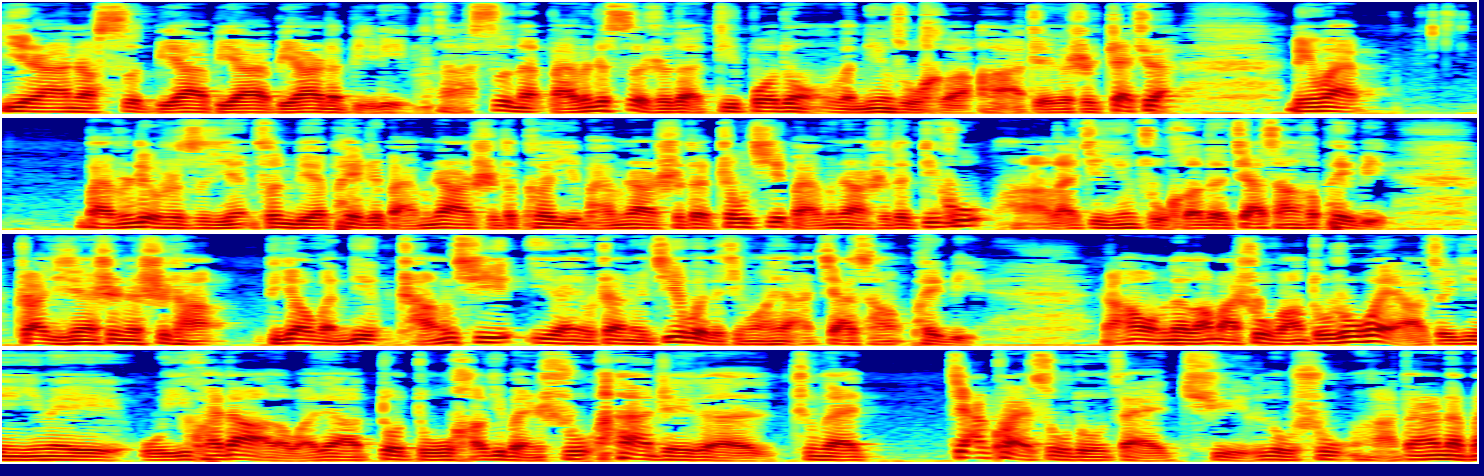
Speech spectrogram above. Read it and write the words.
依然按照四比二比二比二的比例啊，四呢百分之四十的低波动稳定组合啊，这个是债券，另外百分之六十资金分别配置百分之二十的科技，百分之二十的周期，百分之二十的低估啊，来进行组合的加仓和配比，抓紧现在甚至市场比较稳定，长期依然有战略机会的情况下加仓配比。然后我们的老马书房读书会啊，最近因为五一快到了，我就要多读好几本书，哈，这个正在加快速度再去录书啊。当然呢，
